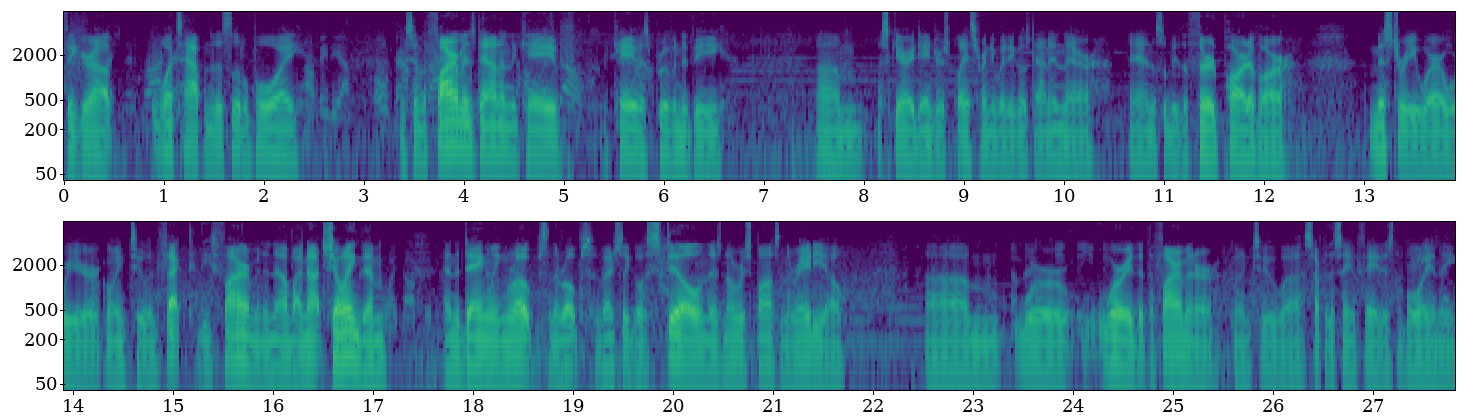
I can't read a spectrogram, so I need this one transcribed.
figure out what's happened to this little boy. We send the firemen's down in the cave. The cave has proven to be um, a scary, dangerous place for anybody who goes down in there. And this will be the third part of our mystery where we're going to infect these firemen. And now, by not showing them and the dangling ropes, and the ropes eventually go still, and there's no response on the radio um, we're worried that the firemen are going to uh, suffer the same fate as the boy in the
